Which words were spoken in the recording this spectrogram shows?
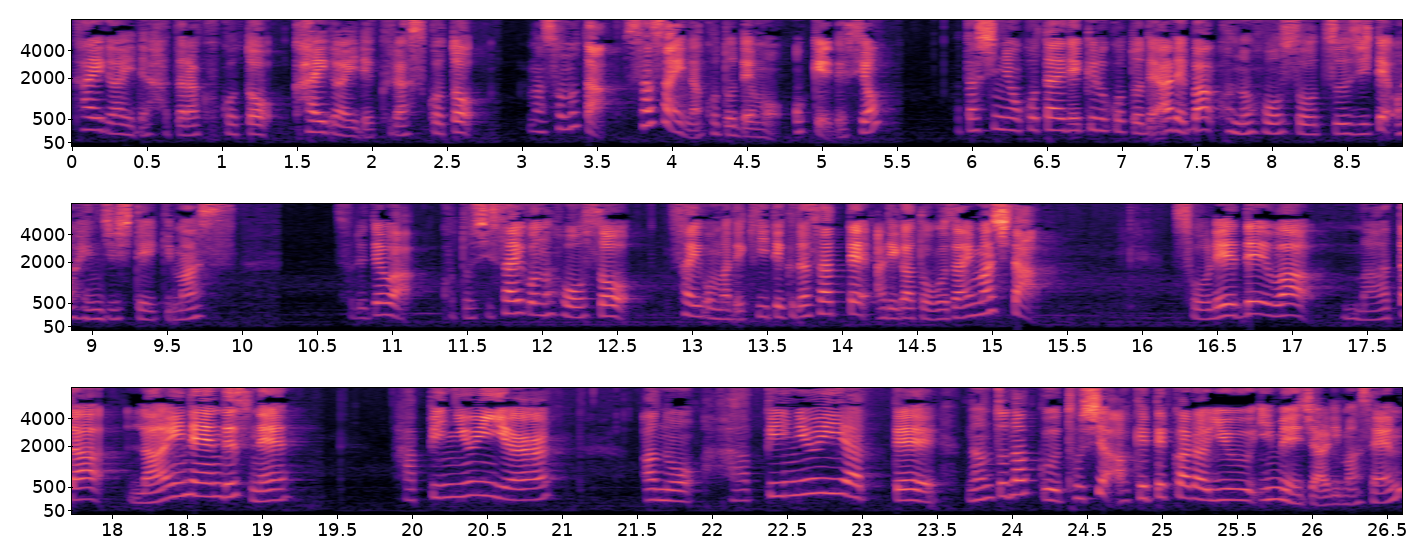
海外で働くこと、海外で暮らすこと、まあ、その他、些細なことでも OK ですよ。私にお答えできることであれば、この放送を通じてお返事していきます。それでは、今年最後の放送、最後まで聞いてくださってありがとうございました。それでは、また来年ですね。ハッピーニューイヤーあの、ハッピーニューイヤーって、なんとなく年明けてから言うイメージありません？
